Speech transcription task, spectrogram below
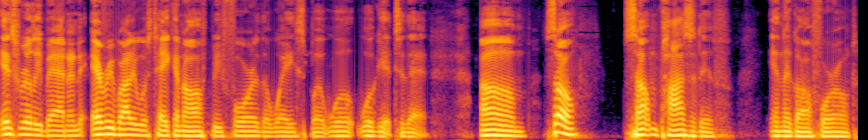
it's really bad, and everybody was taken off before the waste. But we'll we'll get to that. Um, so something positive in the golf world.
